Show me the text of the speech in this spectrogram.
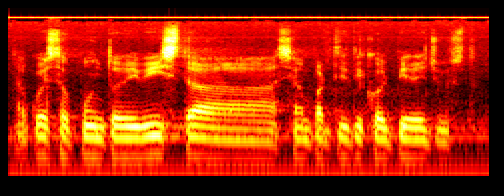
da questo punto di vista siamo partiti col piede giusto.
